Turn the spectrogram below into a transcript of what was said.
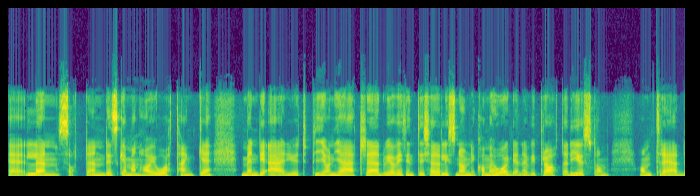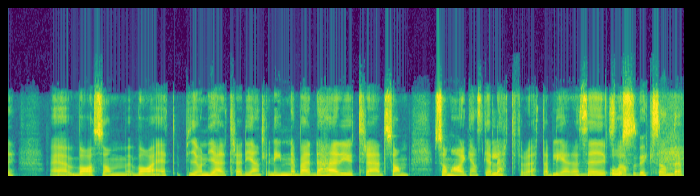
eh, lönnsorten. Det ska man ha i åtanke. Men det är ju ett pionjärträd och jag vet inte, kära lyssnare, om ni kommer ihåg det när vi pratade just om, om träd. Eh, vad som vad ett pionjärträd egentligen innebär. Det här är ju ett träd som, som har ganska lätt för att etablera sig. Och, Snabbväxande.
